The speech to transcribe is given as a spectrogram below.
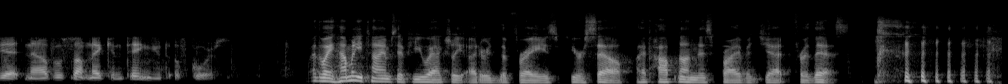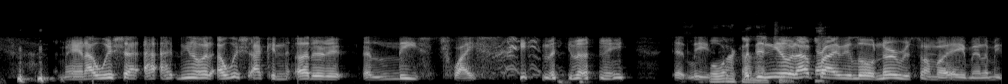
yet. Now, if it was something that continued, of course. By the way, how many times have you actually uttered the phrase yourself? I've hopped on this private jet for this. Man, I wish I, I, you know, what I wish I can utter it at least twice. you know what I mean? At least. We'll work but on then that you know what? I'm probably be a little nervous. Talking about, hey man, let me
